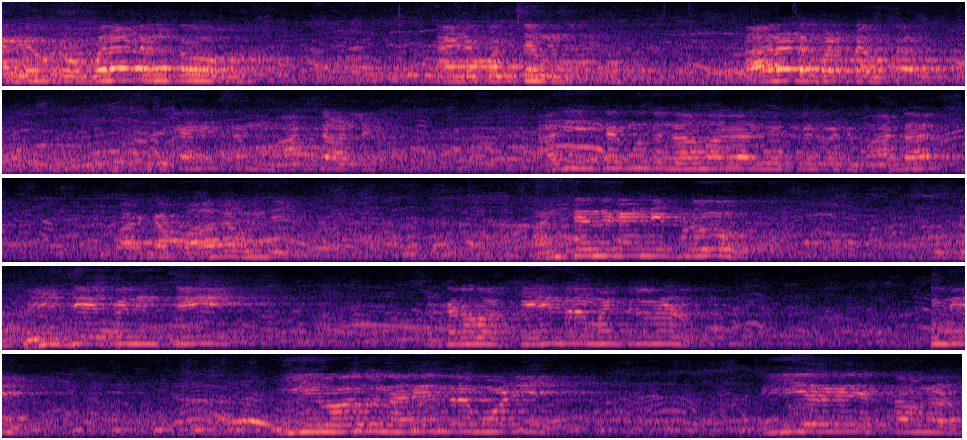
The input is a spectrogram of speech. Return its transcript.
అనే ఒక ఉబలాటంతో ఆయన కొంచెం ఆరాటపడతా ఉంటారు. కనీసం మాట్లాడలేదు. అది ఇంతకుముందు నామాగారు చెప్పినటువంటి మాట వారికి ఆ బాధ ఉంది. అంతెందుకండి ఇప్పుడు? బీజేపీ నుంచి ఇక్కడ ఒక కేంద్ర మంత్రి ఉన్నాడు. ఈరోజు నరేంద్ర మోడీ క్లియర్గా చెప్తా ఉన్నాడు.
